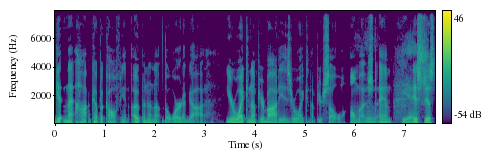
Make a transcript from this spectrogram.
getting that hot cup of coffee and opening up the Word of God. You're waking up your body as you're waking up your soul almost. Mm-hmm. And yes. it's just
